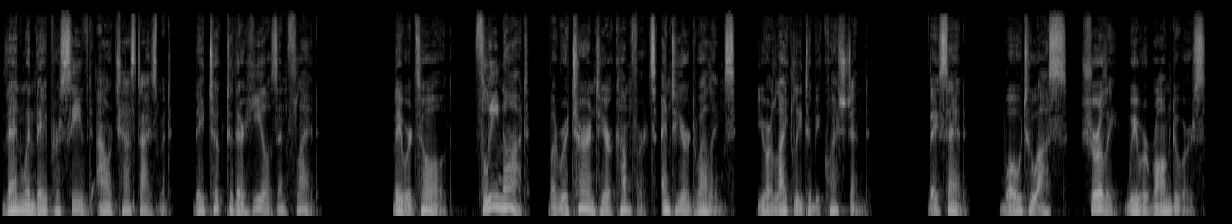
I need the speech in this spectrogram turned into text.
Then, when they perceived our chastisement, they took to their heels and fled. They were told, Flee not, but return to your comforts and to your dwellings. You are likely to be questioned. They said, Woe to us! Surely we were wrongdoers.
